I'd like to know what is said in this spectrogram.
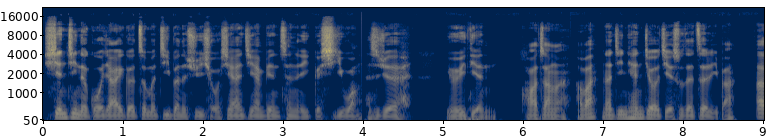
先进的国家，一个这么基本的需求，现在竟然变成了一个希望，还是觉得有一点夸张啊？好吧，那今天就结束在这里吧。啊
